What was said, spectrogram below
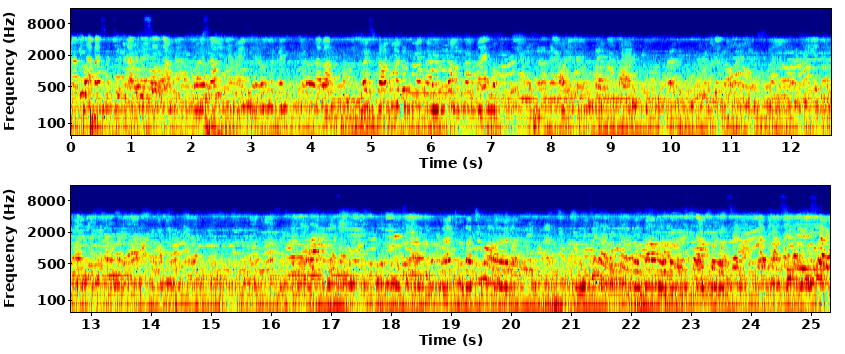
T'as vu là-bas ce truc là qui Là-bas. Ouais, c'est carrément un autre un autre parc, hein, Ouais. tout le bâtiment, euh, on était là, non euh, le bar, euh. Ici, avec.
